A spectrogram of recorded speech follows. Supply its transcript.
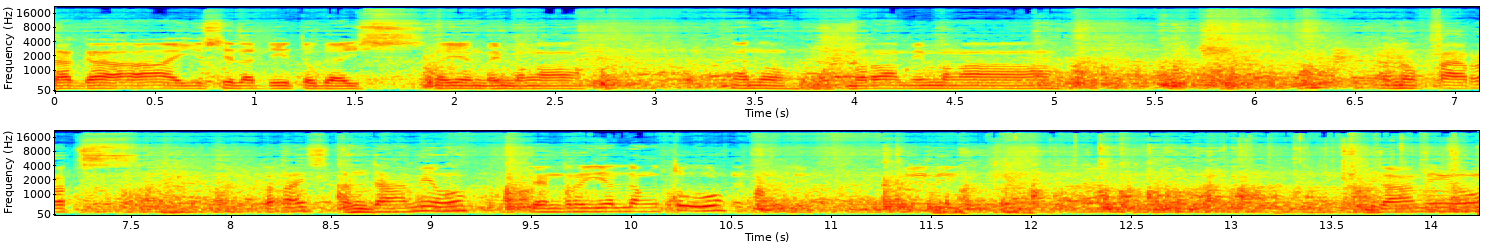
Nag-aayos sila dito guys. Ayan, may mga ano, maraming mga ano, carrots. Guys, ang dami oh. 10 real lang ito oh. Ang dami oh.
